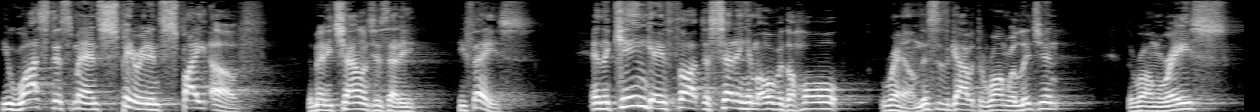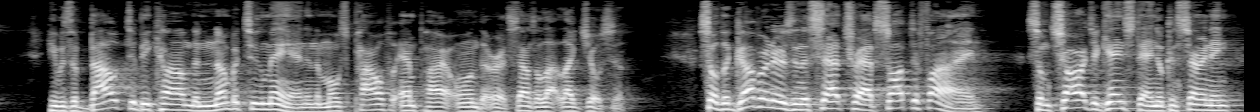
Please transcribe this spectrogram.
He watched this man's spirit in spite of the many challenges that he, he faced. And the king gave thought to setting him over the whole realm. This is a guy with the wrong religion, the wrong race. He was about to become the number two man in the most powerful empire on the earth. Sounds a lot like Joseph. So the governors and the satraps sought to find some charge against Daniel concerning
